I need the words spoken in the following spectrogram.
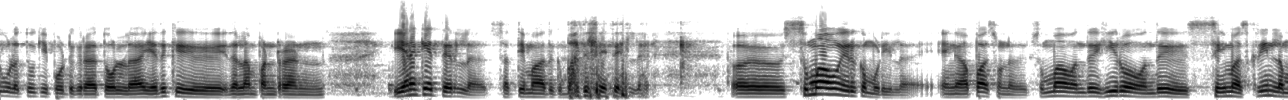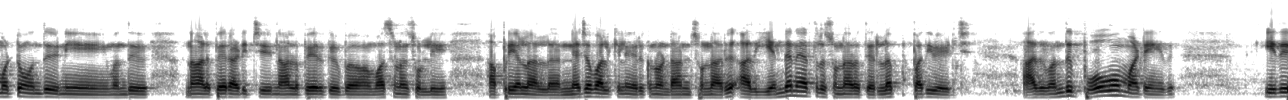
இவ்வளோ தூக்கி போட்டுக்கிற தோல்ல? எதுக்கு இதெல்லாம் பண்ணுறேன்னு எனக்கே தெரில சத்தியமாக அதுக்கு பதிலே தெரில சும்மாவும் இருக்க முடியல. எங்கள் அப்பா சொன்னது சும்மா வந்து ஹீரோ வந்து சினிமா ஸ்க்ரீனில் மட்டும் வந்து நீ வந்து நாலு பேர் அடித்து நாலு பேருக்கு வசனம் சொல்லி அப்படியெல்லாம் இல்லை. நிஜ வாழ்க்கையிலும் இருக்கணும்டான்னு சொன்னார். அது எந்த நேரத்தில் சொன்னாரோ தெரில பதிவாயிடுச்சு. அது வந்து போகவும் மாட்டேங்குது. இது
